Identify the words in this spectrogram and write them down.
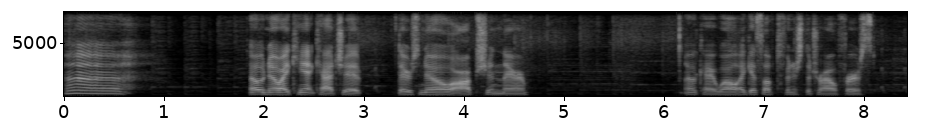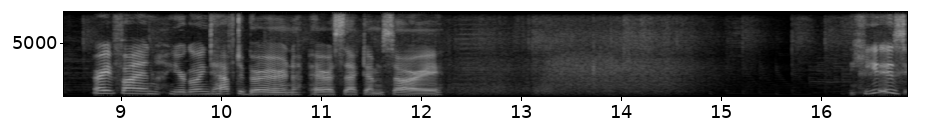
Oh no, I can't catch it. There's no option there. Okay, well, I guess I'll have to finish the trial first. Alright, fine. You're going to have to burn, Parasect, I'm sorry. He is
